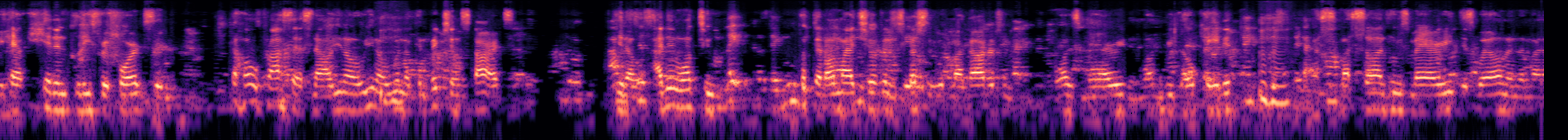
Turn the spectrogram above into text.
we have hidden police reports and the whole process now. You know, you know when the conviction starts, you know, I didn't want to put that on my children, especially with my daughters who was married and one relocated. Mm-hmm. My, my, son who's married as well, and then my,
